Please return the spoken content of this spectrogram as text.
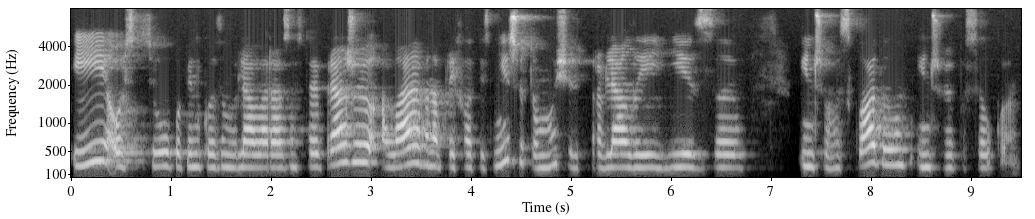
І ось цю попінку я замовляла разом з тою пряжею, але вона приїхала пізніше, тому що відправляли її з іншого складу, іншою посилкою.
